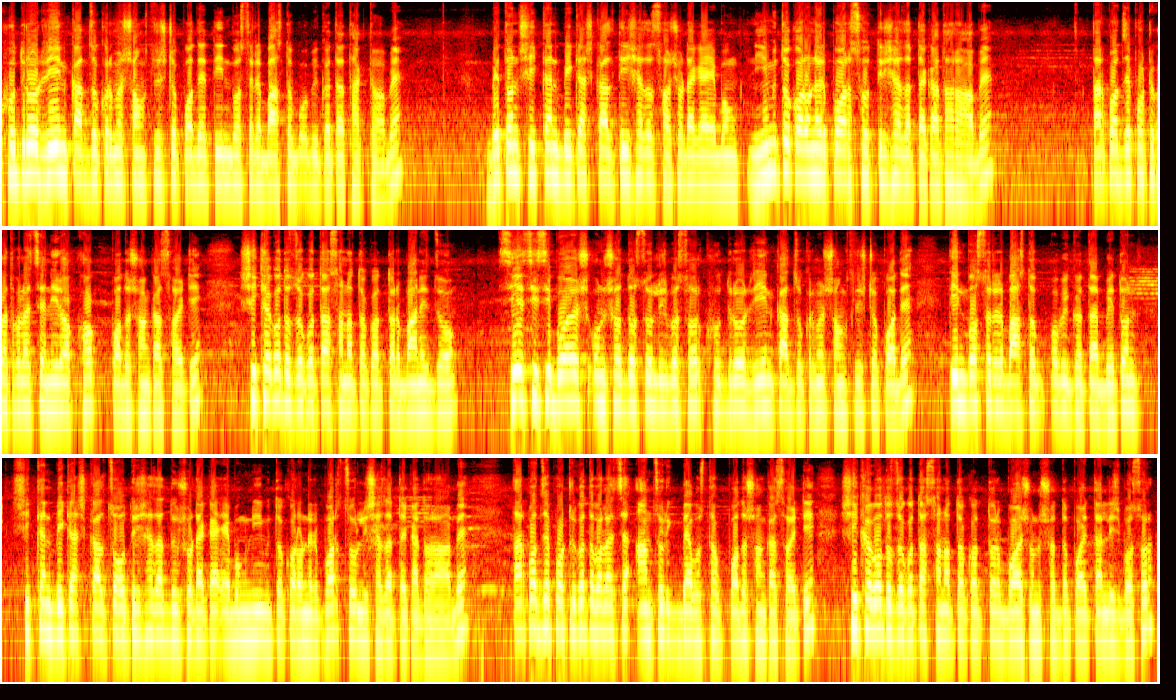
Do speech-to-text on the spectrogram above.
ক্ষুদ্র ঋণ কার্যক্রমের সংশ্লিষ্ট পদে তিন বছরের বাস্তব অভিজ্ঞতা থাকতে হবে। বেতন শিক্ষান বিকাশকাল তিরিশ হাজার ছশো টাকা এবং নিয়মিতকরণের পর ছত্রিশ হাজার টাকা ধরা হবে। তারপর যে পদটির কথা বলা হচ্ছে নিরক্ষক পদসংখ্যা ছয়টি। শিক্ষাগত যোগ্যতা, স্নাতকোত্তর, বাণিজ্য সিএসসিসি বয়স অনুসদ্য চল্লিশ বছর, ক্ষুদ্র ঋণ কার্যক্রমের সংশ্লিষ্ট পদে তিন বছরের বাস্তব অভিজ্ঞতা, বেতন, শিক্ষান বিকাশকাল চৌত্রিশ হাজার দুশো টাকা এবং নিয়মিতকরণের পর চল্লিশ হাজার টাকা ধরা হবে। তারপর যে পদটির কথা বলা হচ্ছে আঞ্চলিক ব্যবস্থা পদসংখ্যা ছয়টি। শিক্ষাগত যোগ্যতা, স্নাতকোত্তর, বয়স অনুসদ্য পঁয়তাল্লিশ বছর,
